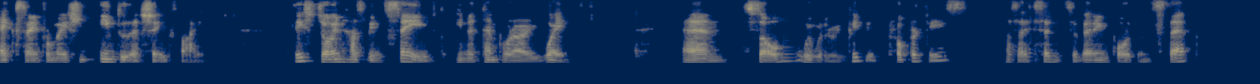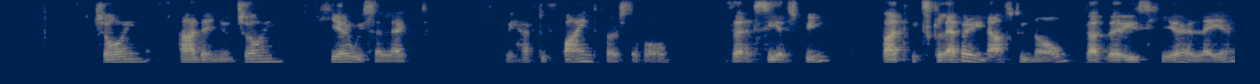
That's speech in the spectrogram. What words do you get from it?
extra information into the shapefile. This join has been saved in a temporary way. And so we will repeat it, properties, as I said, it's a very important step. Join, add a new join. Here we select, we have to find, first of all, the CSV, but it's clever enough to know that there is here a layer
